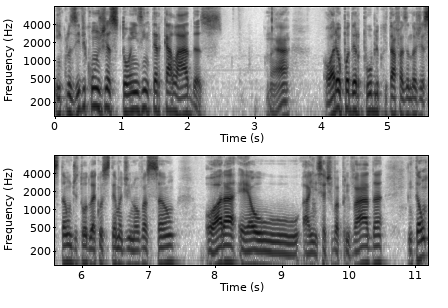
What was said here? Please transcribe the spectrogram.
inclusive com gestões intercaladas. Né? Ora é o poder público que está fazendo a gestão de todo o ecossistema de inovação, ora é o, a iniciativa privada. Então,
